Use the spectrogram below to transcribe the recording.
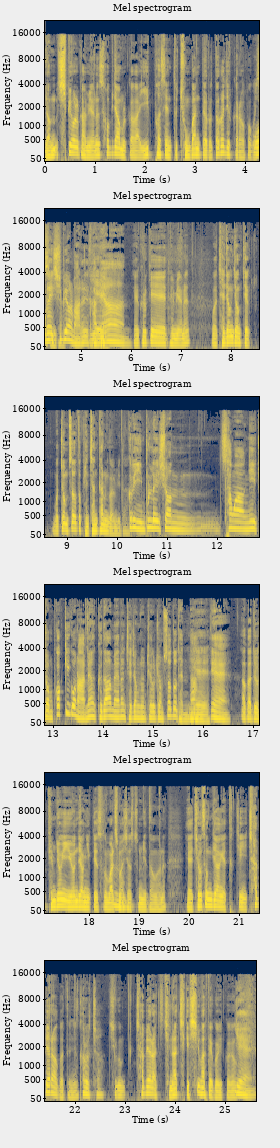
연 12월 가면은 소비자 물가가 2% 중반대로 떨어질 거라고 보고 올해 있습니다. 12월 말을 가면 예, 그렇게 되면은 뭐 재정 정책 뭐 좀 써도 괜찮다는 겁니다. 그리고 인플레이션 상황이 좀 꺾이고 나면 그 다음에는 재정 정책을 좀 써도 된다. 예. 예. 아까 저 김정희 위원장님께서도 말씀하셨습니다만은 예, 저성장의 특징이 차별화거든요. 그렇죠. 지금 차별화 지나치게 심화되고 있고요. 예.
